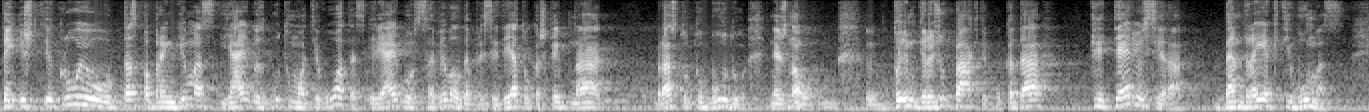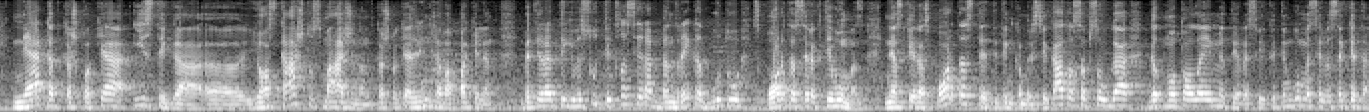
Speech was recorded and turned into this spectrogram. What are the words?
Tai iš tikrųjų tas pabrangimas, jeigu jis būtų motivuotas ir jeigu savivalda prisidėtų kažkaip, na, rastų tų būdų, nežinau, turim gražių praktikų, kada kriterijus yra bendrai aktyvumas. Ne, kad kažkokia įstaiga, e, jos kaštus mažinant, kažkokią rinkliavą pakeliant, bet yra, taigi visų tikslas yra bendrai, kad būtų sportas ir aktyvumas. Nes kai yra sportas, tai atitinkamai ir sveikatos apsauga dėl, nuo to laimi, tai yra sveikatingumas ir visa kita.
